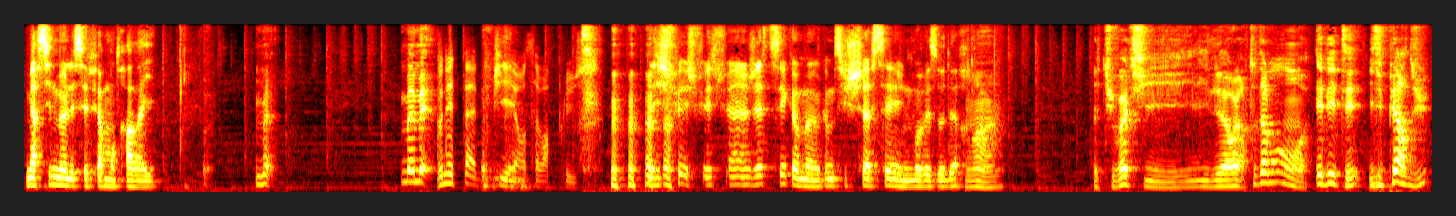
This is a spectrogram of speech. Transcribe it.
Merci de me laisser faire mon travail. Mais, mais, Vous n'êtes pas habitué à en savoir plus. Et je, fais, je, fais, je fais un geste, c'est comme, euh, comme si je chassais une mauvaise odeur. Ouais. Et tu vois il a l'air totalement hébété, il est perdu.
